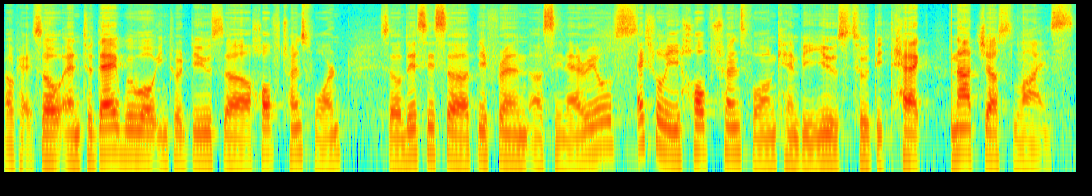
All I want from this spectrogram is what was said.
Okay, so and today we will introduce uh, Hough transform so this is uh, different uh, scenarios. Actually, Hough transform can be used to detect not just lines,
